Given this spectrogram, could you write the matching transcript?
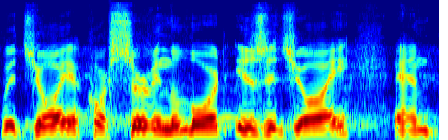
with joy. Of course, serving the Lord is a joy, and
